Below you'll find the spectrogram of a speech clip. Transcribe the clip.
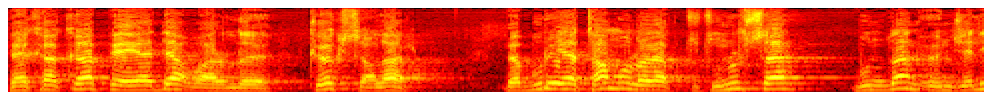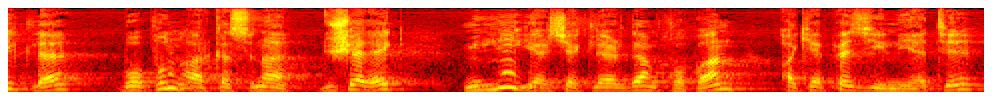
PKK-PYD varlığı kök salar ve buraya tam olarak tutunursa bundan öncelikle BOP'un arkasına düşerek milli gerçeklerden kopan AKP zihniyeti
